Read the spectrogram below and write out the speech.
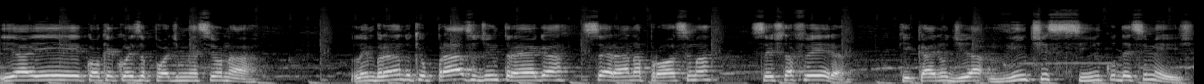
E aí qualquer coisa pode me acionar. Lembrando que o prazo de entrega será na próxima sexta-feira, que cai no dia 25 desse mês.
